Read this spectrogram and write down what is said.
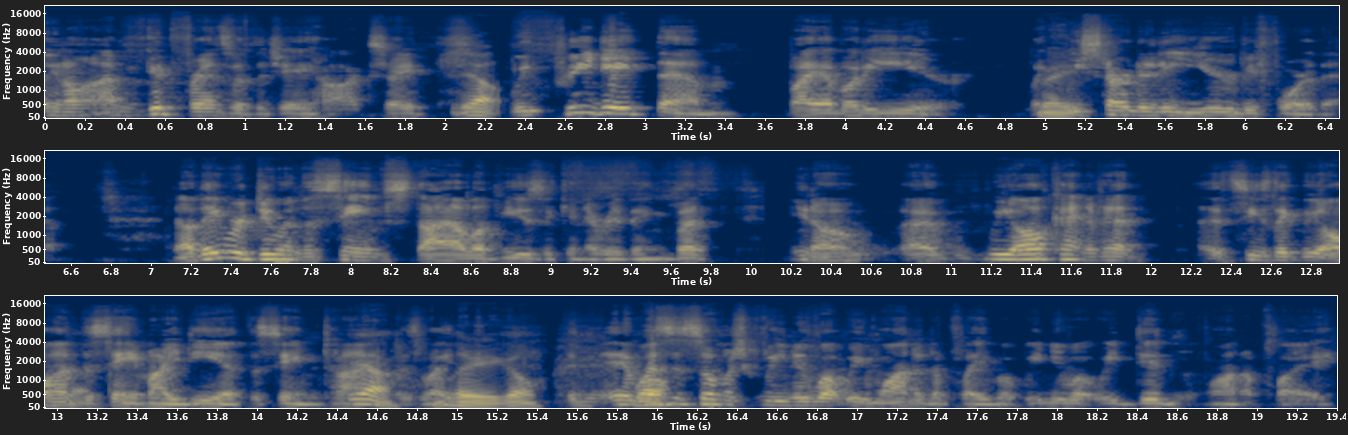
you know i'm good friends with the jayhawks right Yeah. we predate them by about a year. Like we started a year before them. Now they were doing the same style of music and everything, but you know, uh, we all kind of had. It seems like we all had the same idea at the same time. Yeah. It was like there you go. it, it Well- wasn't so much we knew what we wanted to play, but we knew what we didn't want to play.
